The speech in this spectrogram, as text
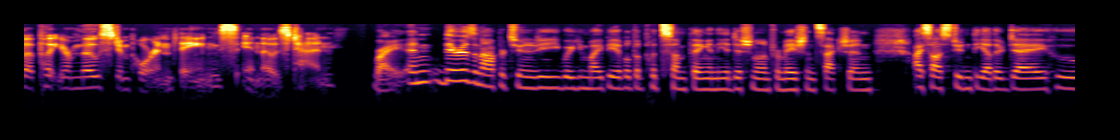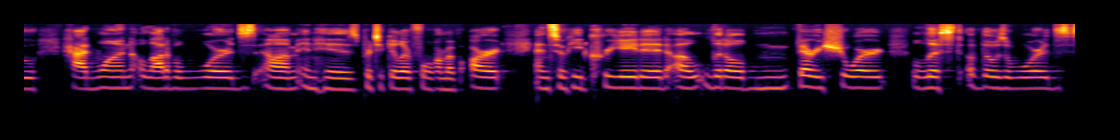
but put your most important things in those 10. Right. And there is an opportunity where you might be able to put something in the additional information section. I saw a student the other day who had won a lot of awards um, in his particular form of art. And so he'd created a little, very short list of those awards.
